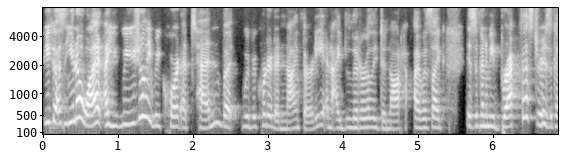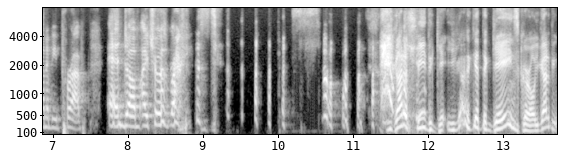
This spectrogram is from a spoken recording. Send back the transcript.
because you know what? I we usually record at 10, but we recorded at 9 30, and I literally did not. I was like, is it going to be breakfast or is it going to be prep? And um, I chose breakfast. so... you gotta feed the you gotta get the gains, girl. You gotta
